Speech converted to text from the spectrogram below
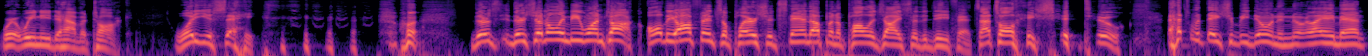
we we need to have a talk. What do you say? There's there should only be one talk. All the offensive players should stand up and apologize to the defense. That's all they should do. That's what they should be doing. And like, hey, man,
